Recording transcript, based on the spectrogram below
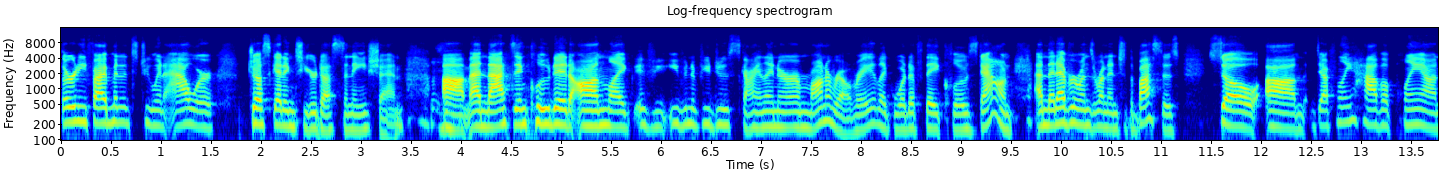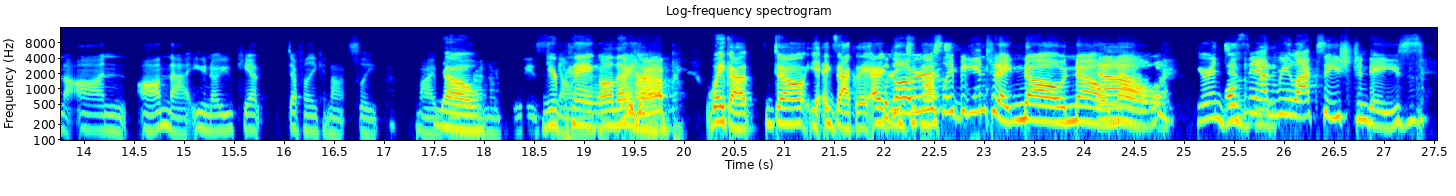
35 minutes to an hour just getting to your destination Mhm. um and that's included on like if you even if you do skyliner or monorail right like what if they close down and then everyone's running to the buses so um definitely have a plan on on that you know you can't definitely cannot sleep my No. You're paying all that "Wake money. up Wake up. Don't. Yeah, exactly. I agree. Do we were sleeping in today no no no, You're in Disney. only on relaxation days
